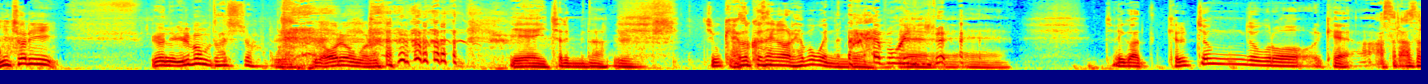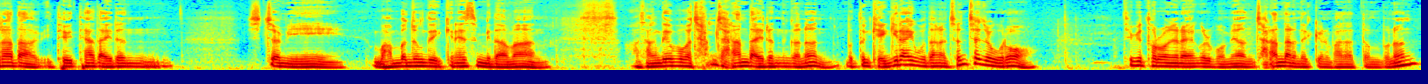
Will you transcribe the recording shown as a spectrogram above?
이철이 의원님 1번부터 하시죠. 네, 어려운 거는. 예, 이철입니다. 예. 지금 계속 그 생각을 해보고 있는데. 해보고 예, 있는데. 예, 예. 저희가 결정적으로 이렇게 아슬아슬하다, 위태위태하다 이런 시점이 뭐 한 번 정도 있긴 했습니다만 아, 상대 후보가 참 잘한다 이런 거는 어떤 계기라기보다는 전체적으로 TV 토론이나 이런 걸 보면 잘한다는 느낌을 받았던 분은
